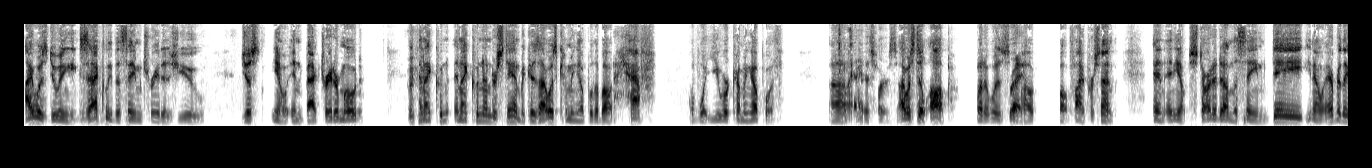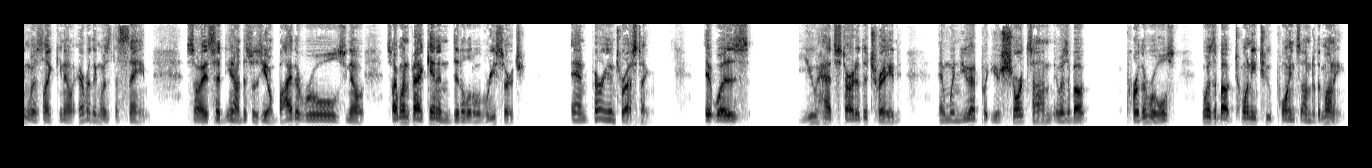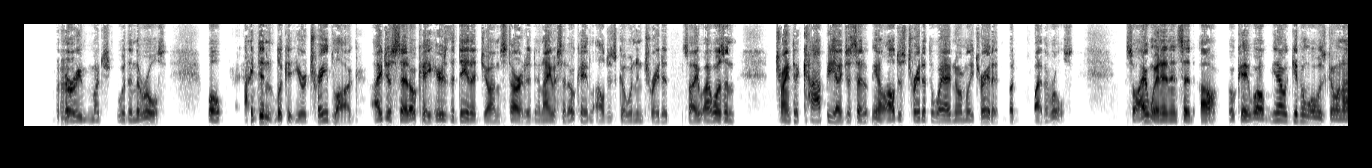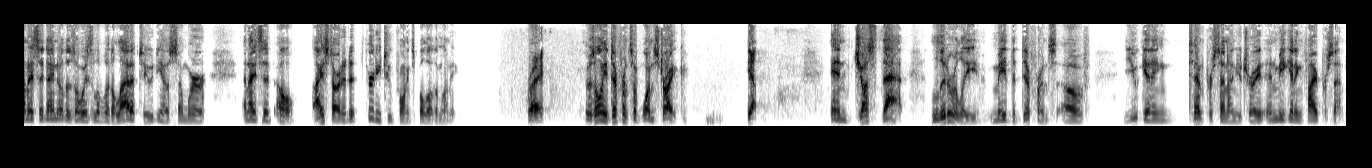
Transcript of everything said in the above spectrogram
I was doing exactly the same trade as you, just you know in back trader mode, mm-hmm. and I couldn't and I couldn't understand because I was coming up with about half of what you were coming up with. Uh, okay. As far as I was still up, but it was right. about about five percent, and and you know started on the same date. You know everything was like you know everything was the same. So I said, you know, this was you know by the rules. You know, so I went back in and did a little research, and very interesting. It was you had started the trade, and when you had put your shorts on, it was about per the rules. It was about 22 points under the money, mm-hmm. very much within the rules. Well, I didn't look at your trade log. I just said, okay, here's the day that John started. And I said, okay, I'll just go in and trade it. So I, I wasn't trying to copy. I just said, you know, I'll just trade it the way I normally trade it, but by the rules. So I went in and said, oh, okay, well, you know, given what was going on, I said, I know there's always a little bit of latitude, you know, somewhere. And I said, oh, I started at 32 points below the money. Right. There was only a difference of one strike. Yep. And just that literally made the difference of you getting 10% on your trade and me getting 5%.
